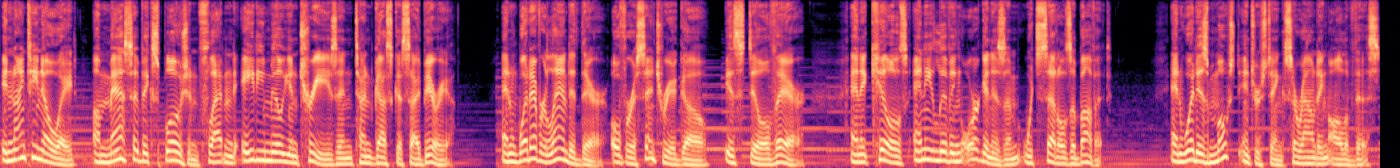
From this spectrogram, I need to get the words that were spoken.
In 1908, a massive explosion flattened 80 million trees in Tunguska, Siberia, and whatever landed there over a century ago is still there, and it kills any living organism which settles above it. And what is most interesting surrounding all of this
